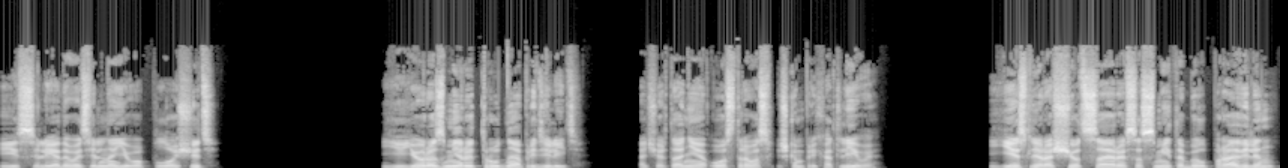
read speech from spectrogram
И, следовательно, его площадь? Ее размеры трудно определить. Очертания острова слишком прихотливы. Если расчет Сайреса Смита был правилен,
